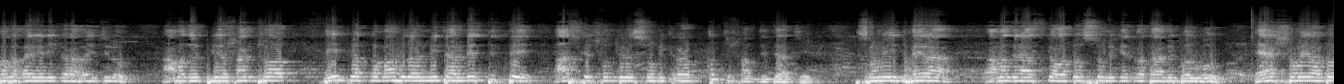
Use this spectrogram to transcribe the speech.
ভাবে হয়রানি করা হয়েছিল। আমাদের প্রিয় সাংসদ দীপরত্ন মাহুদার নিতার নেতৃত্বে আজকে সন্দীপের শ্রমিকরা অত্যন্ত শান্তিতে আছে। শ্রমিক ভাইয়েরা, আমাদের আজকে অটো শ্রমিকের কথা আমি বলব। এক সময় অটো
